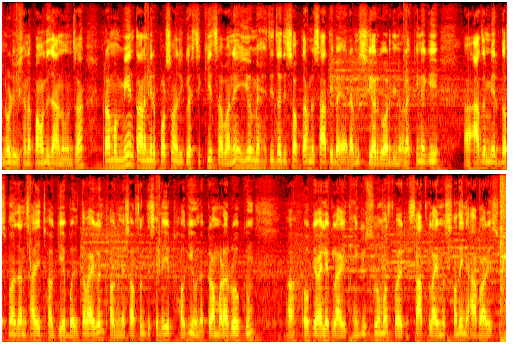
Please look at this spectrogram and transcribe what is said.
नोटिफिकेसन पाउँदै जानुहुन्छ। र म मेन तपाईँलाई मेरो पर्सनल रिक्वेस्ट चाहिँ के छ भने यो म्यासेज चाहिँ जति सक्दो आफ्नो साथीभाइहरूलाई पनि सेयर गरिदिनु होला किनकि आज मेरो दस पन्ध्रजना साथी ठगिए भोलि तपाईँको पनि ठगिन सक्छन् त्यसैले यो ठगी हुने क्रमबाट रोक्यौँ। ओके अहिलेको लागि थ्याङ्क यू सो मच तपाईँको साथको लागि म सधैँ नै आभारी छु।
